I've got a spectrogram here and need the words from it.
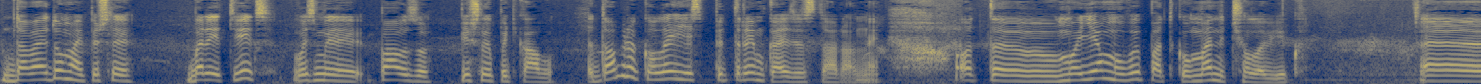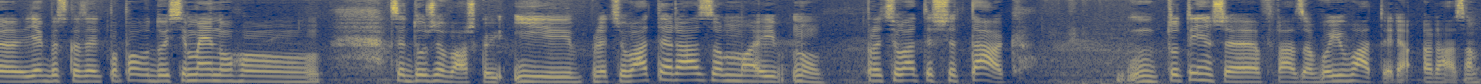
Давай думай, пішли. Бери твікс, візьми паузу, пішли пить каву. Добре, коли є підтримка зі сторони. От е, в моєму випадку в мене чоловік. Е, як би сказати, по поводу сімейного це дуже важко. І працювати разом, ну, працювати ще так. Тут інша фраза воювати разом.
